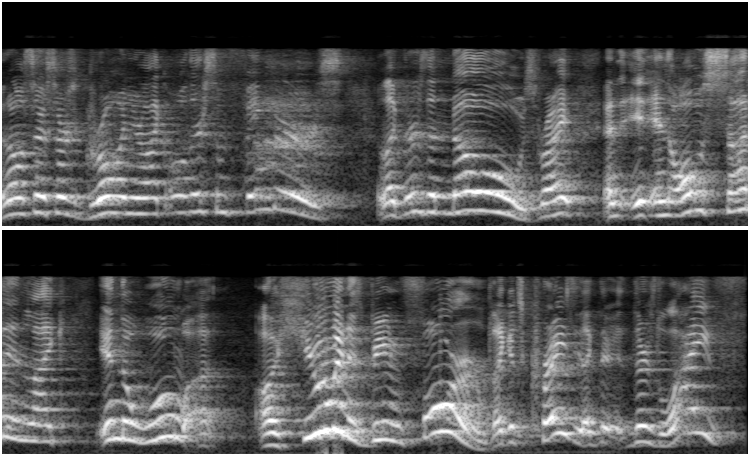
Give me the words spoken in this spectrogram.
And all of a sudden it starts growing. You're like, oh, there's some fingers. like there's a nose, right? And and all of a sudden, like in the womb, a, a human is being formed. Like it's crazy. Like there, there's life.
